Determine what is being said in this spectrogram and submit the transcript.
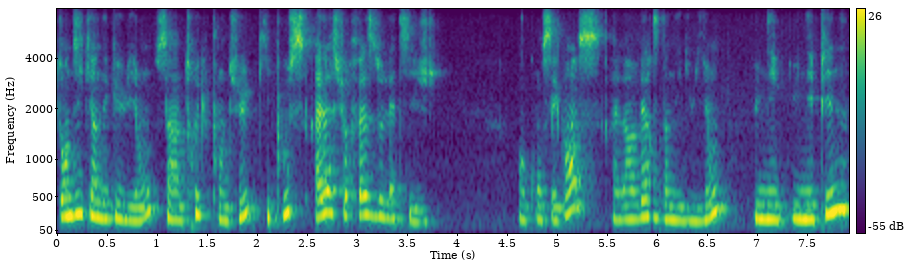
tandis qu'un aiguillon, c'est un truc pointu qui pousse à la surface de la tige. En conséquence, à l'inverse d'un aiguillon, une, épine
